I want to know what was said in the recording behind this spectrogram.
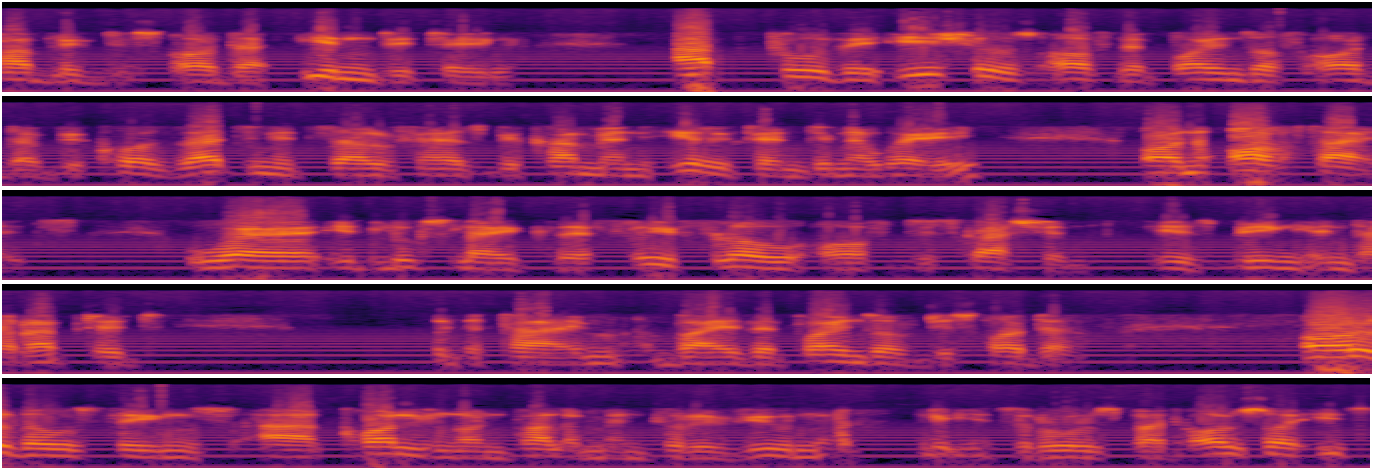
public disorder in detail? Up to the issues of the points of order, because that in itself has become an irritant in a way on all sides, where it looks like the free flow of discussion is being interrupted at the time by the points of disorder all those things are calling on Parliament to review not only its rules but also its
